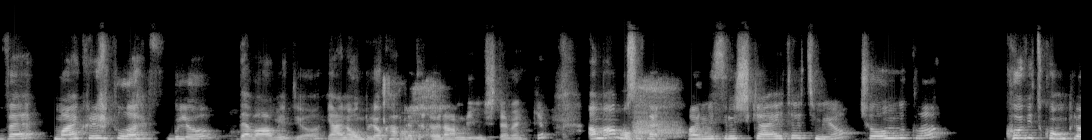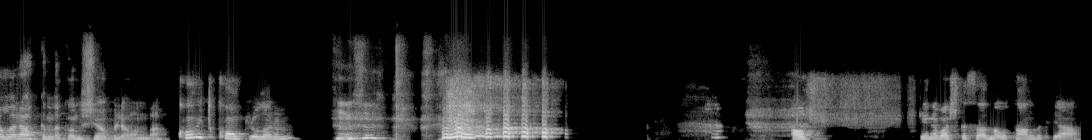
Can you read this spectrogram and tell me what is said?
Ve My Creep Life bloğu devam ediyor. Yani o blok hakikaten önemliymiş demek ki. Ama bu of. sefer annesini şikayet etmiyor. Çoğunlukla Covid komploları hakkında konuşuyor blogunda. Covid komploları mı? of. Gene başkası adına utandık ya.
